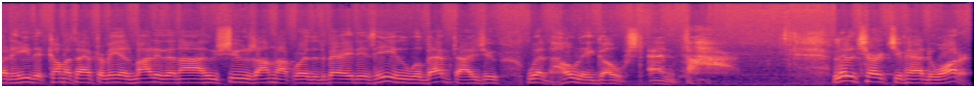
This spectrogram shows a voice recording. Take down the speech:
but he that cometh after me is mightier than I, whose shoes I'm not worthy to bear. It is he who will baptize you with Holy Ghost and fire. Little church, you've had the water.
